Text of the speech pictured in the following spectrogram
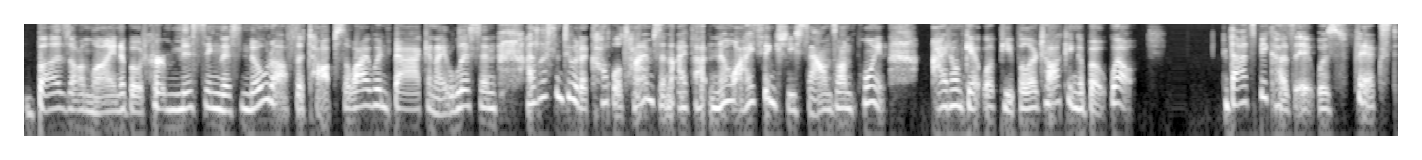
buzz online about her missing this note off the top. So I went back and I listened. I listened to it a couple times and I thought, no, I think she sounds on point. I don't get what people are talking about. Well, that's because it was fixed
